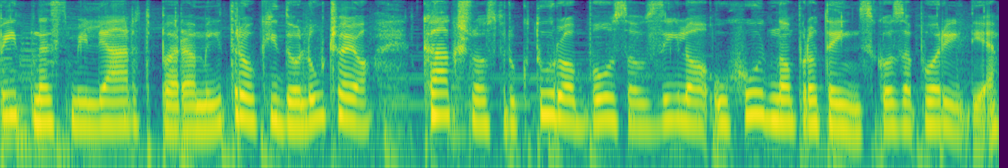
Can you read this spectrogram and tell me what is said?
15 milijard parametrov, ki določajo, kakšno strukturo bo zauzelo vhodno proteinsko zaporedje.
